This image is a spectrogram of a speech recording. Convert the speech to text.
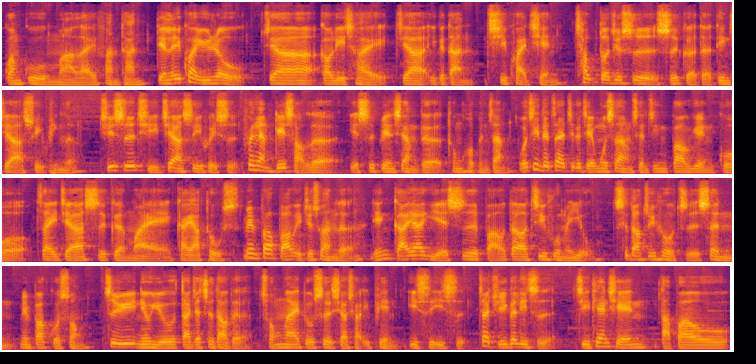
光顾马来饭摊，点了一块鱼肉加高丽菜加一个蛋，七块钱，差不多就是十个的定价水平了。其实起价是一回事，分量给少了也是变相的通货膨胀。我记得在这个节目上曾经抱怨过，在一家十个买咖亚 toast，面包薄也就算了，连咖亚也是薄到几乎没有，吃到最后只剩面包果送。至于牛油，大家知道的，从来都是小小一片，意思意思。再举一个例子，几天前打包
